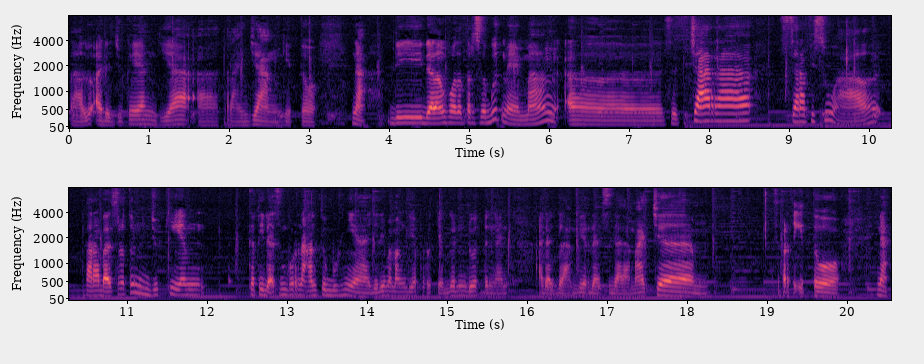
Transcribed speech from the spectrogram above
lalu ada juga yang dia uh, telanjang gitu. Nah, di dalam foto tersebut memang uh, secara secara visual Tara Basro tuh nunjukin ketidaksempurnaan tubuhnya. Jadi memang dia perutnya gendut dengan ada gelambir dan segala macem. Seperti itu. Nah,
